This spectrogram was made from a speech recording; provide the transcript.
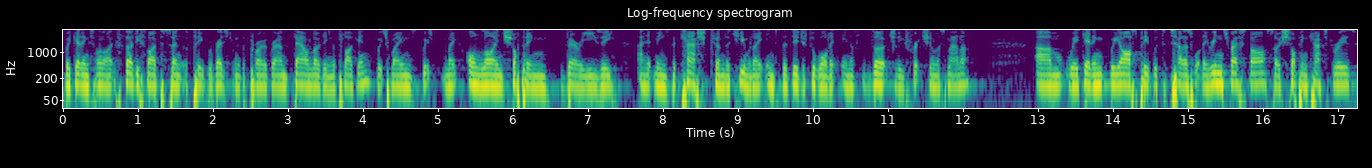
We're getting something like 35% of people registering with the program downloading the plugin, which means which makes online shopping very easy, and it means the cash can accumulate into the digital wallet in a virtually frictionless manner. Um, we're getting, we ask people to tell us what their interests are, so shopping categories.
